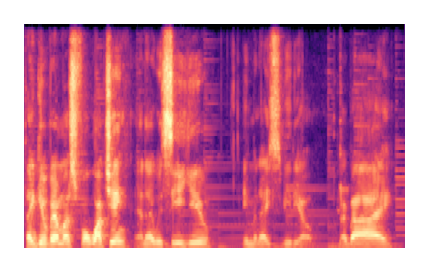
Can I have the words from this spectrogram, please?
Thank you very much for watching and I will see you in my next video. Bye bye.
